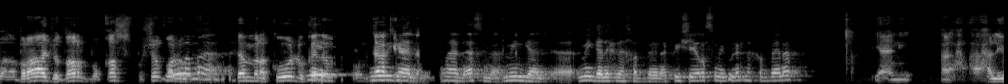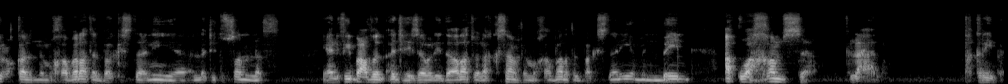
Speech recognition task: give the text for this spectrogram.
ابراج وضرب وقصف وشغل ودمر كول وكذا هذا أسمع مين قال مين قال إحنا خبينا؟ في شيء رسمي يقول إحنا خبينا؟ يعني هل يعقل أن المخابرات الباكستانية التي تصنف يعني في بعض الأجهزة والإدارات والأقسام في المخابرات الباكستانية من بين أقوى خمسة في العالم تقريبا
